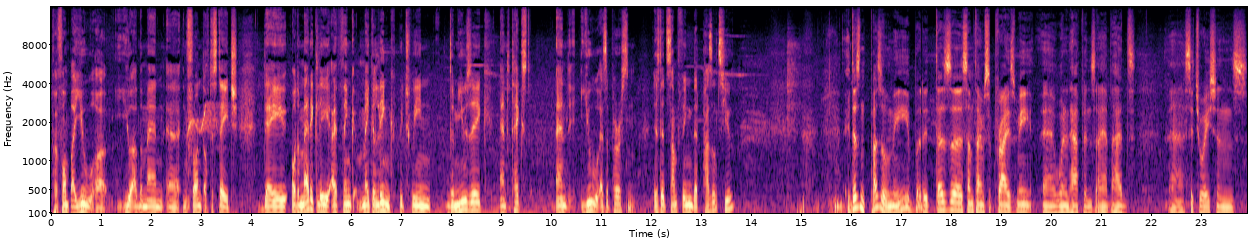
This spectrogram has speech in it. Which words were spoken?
performed by you or you are the man uh, in front of the stage, they automatically, I think, make a link between the music and the text and you as a person. Is that something that puzzles you? It doesn't puzzle me, but it does uh, sometimes surprise me uh, when it happens. I have had uh, situations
